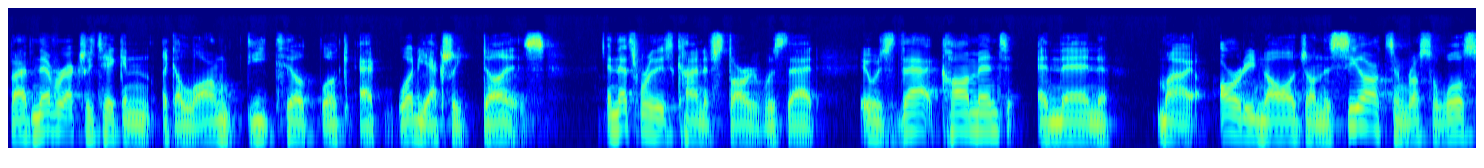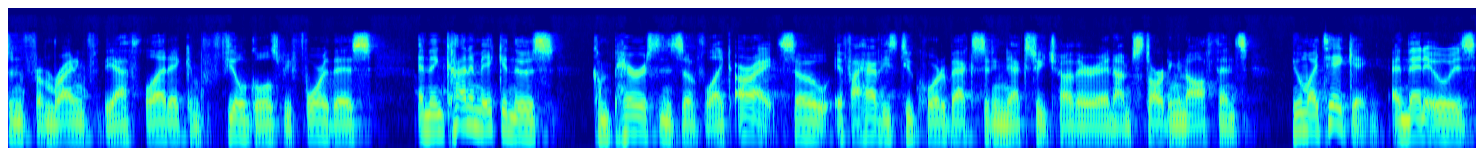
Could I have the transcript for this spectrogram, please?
but I've never actually taken like a long, detailed look at what he actually does. And that's where this kind of started. Was that it was that comment, and then my already knowledge on the Seahawks and Russell Wilson from writing for the Athletic and for Field Gulls before this, and then kind of making those comparisons of like, all right, so if I have these two quarterbacks sitting next to each other and I'm starting an offense, who am I taking? And then it was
